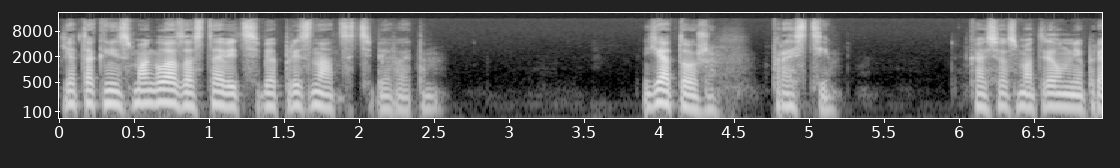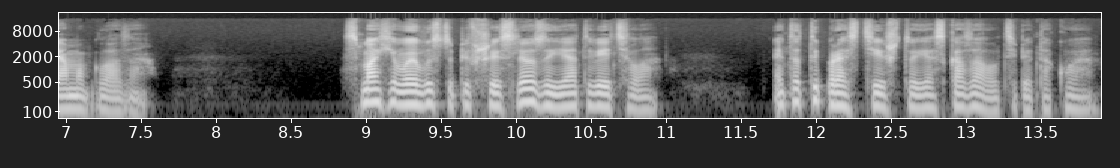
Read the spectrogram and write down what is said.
Я так и не смогла заставить себя признаться тебе в этом. «Я тоже. Прости». Косё смотрел мне прямо в глаза. Смахивая выступившие слезы, я ответила. «Это ты прости, что я сказала тебе такое».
